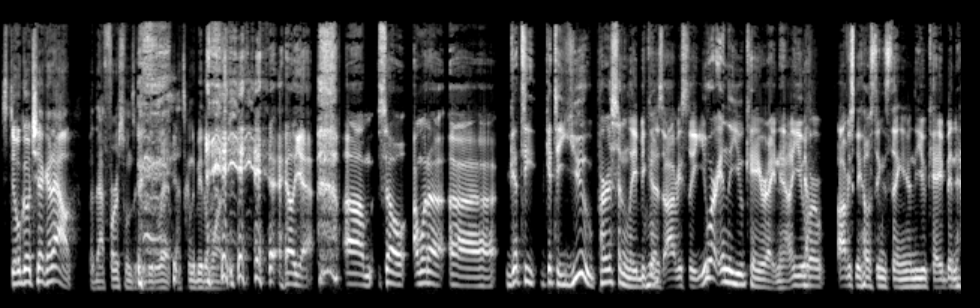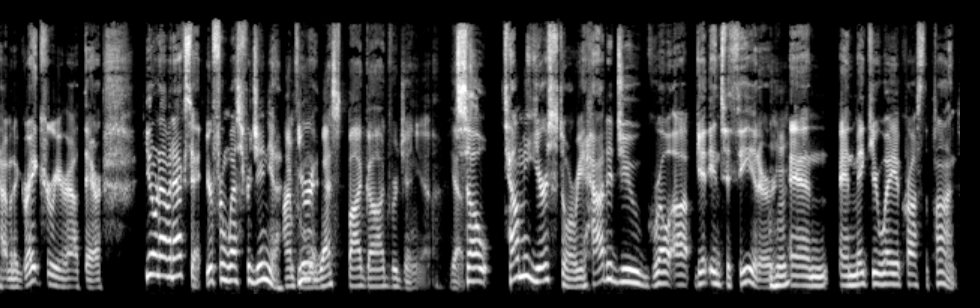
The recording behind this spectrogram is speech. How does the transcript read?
Still go check it out, but that first one's going to be lit. That's going to be the one. Hell yeah! Um, so I want to uh, get to get to you personally mm-hmm. because mm-hmm. obviously you are in the UK right now. You yeah. are obviously hosting this thing here in the UK. Been having a great career out there. You don't have an accent. You're from West Virginia. I'm from You're, West by God, Virginia. Yes. So tell me your story. How did you grow up, get into theater, mm-hmm. and and make your way across the pond?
